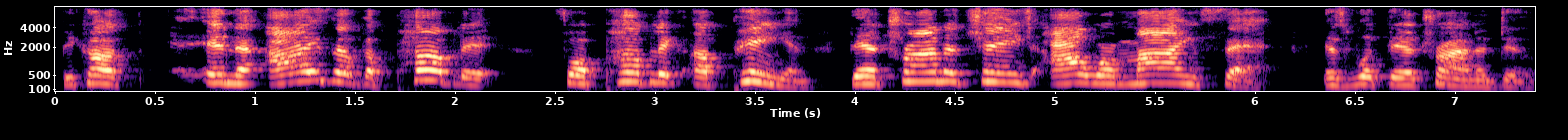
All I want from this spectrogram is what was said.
because in the eyes of the public, for public opinion, they're trying to change our mindset. Is what they're trying to do.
